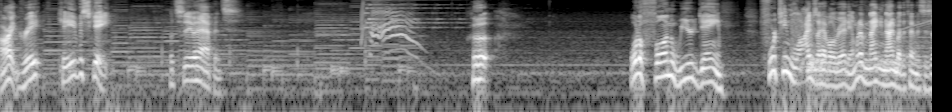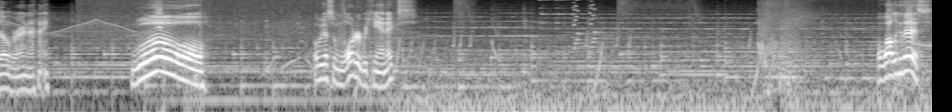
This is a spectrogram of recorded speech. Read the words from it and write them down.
Alright, great. Cave escape. Let's see what happens. Huh. What a fun, weird game. 14 lives I have already. I'm gonna have 99 by the time this is over, aren't I? Whoa! Oh, we got some water mechanics. Oh, wow, look at this!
